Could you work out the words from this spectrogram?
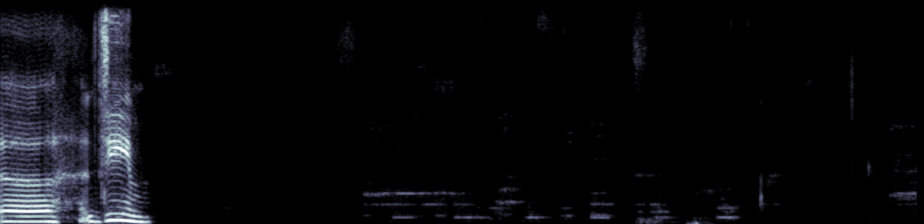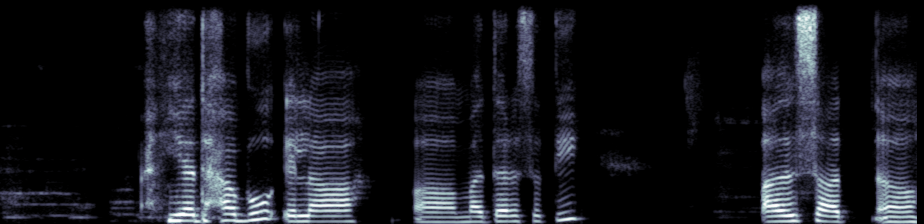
آه، ديم. يذهب إلى آه، مدرستي. الساتو آه،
